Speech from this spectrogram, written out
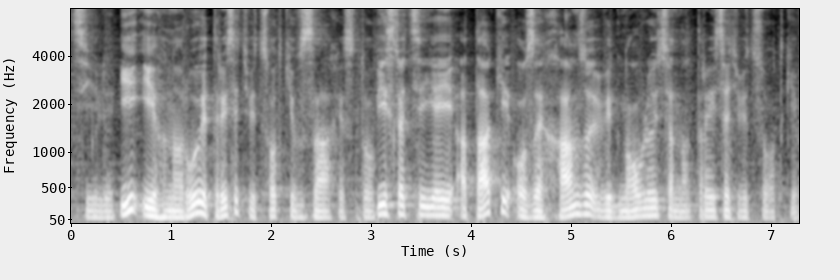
цілі, і ігнорує 30% захисту. Після цієї атаки ОЗ Ханзо відновлюється на 30%.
